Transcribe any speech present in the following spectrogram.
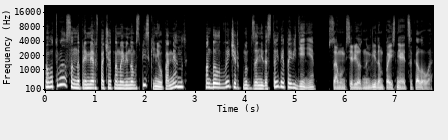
А вот Уилсон, например, в почетном именном списке не упомянут. Он был вычеркнут за недостойное поведение», — самым серьезным видом поясняет Соколова.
